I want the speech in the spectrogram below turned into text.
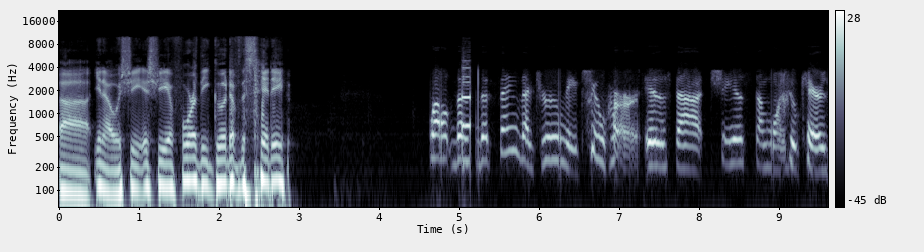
uh you know, is she is she for the good of the city? Well, the the thing that drew me to her is that she is someone who cares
